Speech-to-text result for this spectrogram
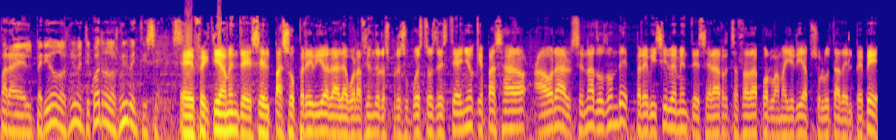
para el periodo 2024-2026. Efectivamente, es el paso previo a la elaboración de los presupuestos de este año que pasa ahora al Senado, donde previsiblemente será rechazada por la mayoría absoluta del PP.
